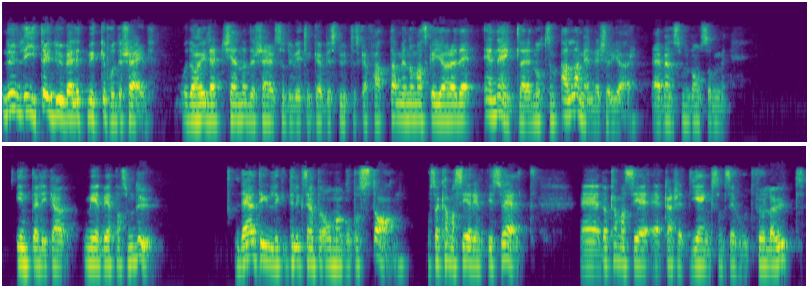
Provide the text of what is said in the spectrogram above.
nu litar ju du väldigt mycket på dig själv. Och du har ju lärt känna dig själv så du vet vilka beslut du ska fatta. Men om man ska göra det ännu enklare, något som alla människor gör, även som de som inte är lika medvetna som du. Det är till, till exempel om man går på stan och så kan man se rent visuellt. Eh, då kan man se eh, kanske ett gäng som ser hotfulla ut.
